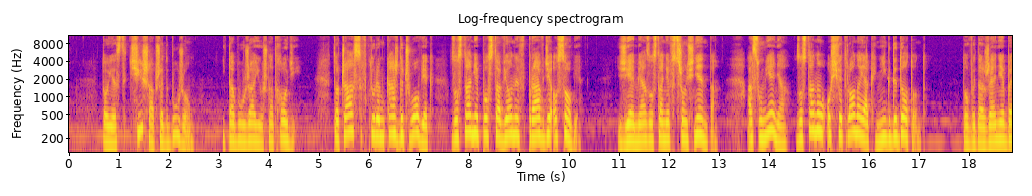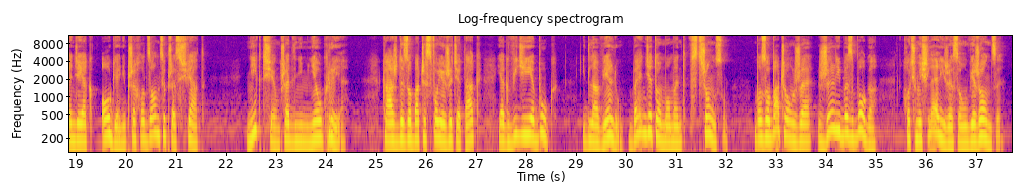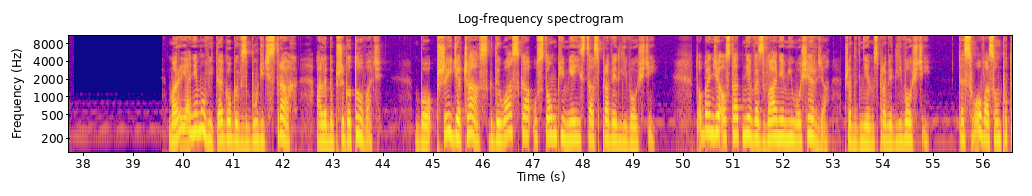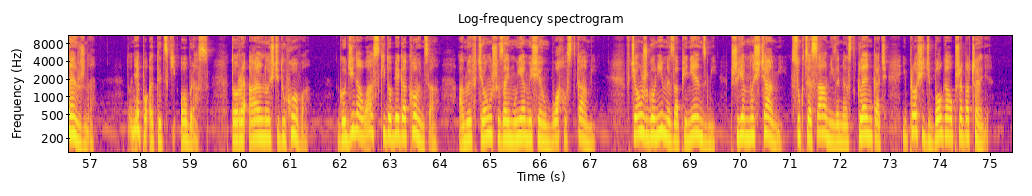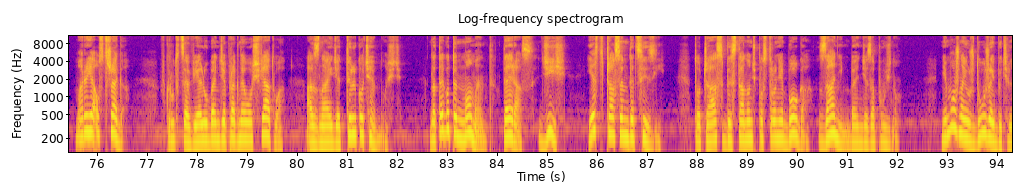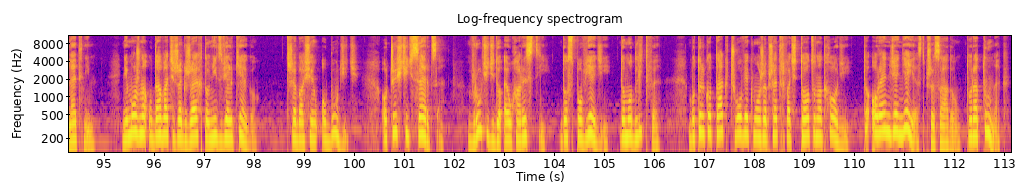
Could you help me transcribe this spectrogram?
to jest cisza przed burzą, i ta burza już nadchodzi. To czas, w którym każdy człowiek zostanie postawiony w prawdzie o sobie. Ziemia zostanie wstrząśnięta, a sumienia zostaną oświetlone jak nigdy dotąd. To wydarzenie będzie jak ogień przechodzący przez świat. Nikt się przed nim nie ukryje. Każdy zobaczy swoje życie tak, jak widzi je Bóg, i dla wielu będzie to moment wstrząsu, bo zobaczą, że żyli bez Boga, choć myśleli, że są wierzący. Maryja nie mówi tego, by wzbudzić strach, ale by przygotować, bo przyjdzie czas, gdy łaska ustąpi miejsca sprawiedliwości. To będzie ostatnie wezwanie miłosierdzia przed dniem sprawiedliwości. Te słowa są potężne. To nie poetycki obraz, to realność duchowa. Godzina łaski dobiega końca, a my wciąż zajmujemy się błahostkami. Wciąż gonimy za pieniędzmi, przyjemnościami, sukcesami, zamiast klękać i prosić Boga o przebaczenie. Maryja ostrzega. Wkrótce wielu będzie pragnęło światła, a znajdzie tylko ciemność. Dlatego ten moment, teraz, dziś, jest czasem decyzji. To czas, by stanąć po stronie Boga, zanim będzie za późno. Nie można już dłużej być letnim. Nie można udawać, że grzech to nic wielkiego. Trzeba się obudzić, oczyścić serce, wrócić do Eucharystii, do spowiedzi, do modlitwy, bo tylko tak człowiek może przetrwać to, co nadchodzi. To orędzie nie jest przesadą, to ratunek.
